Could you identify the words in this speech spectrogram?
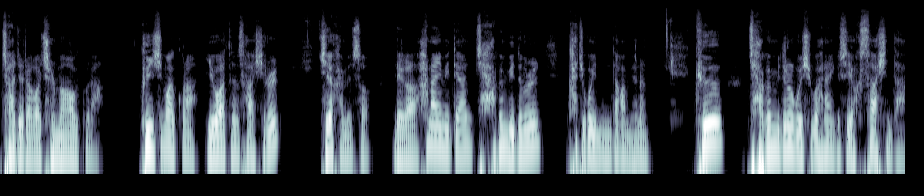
좌절하고 절망하고 있구나. 근심하고 있구나. 이와 같은 사실을 기억하면서 내가 하나님에 대한 작은 믿음을 가지고 있는다 하면은 그 작은 믿음을 보시고 하나님께서 역사하신다.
